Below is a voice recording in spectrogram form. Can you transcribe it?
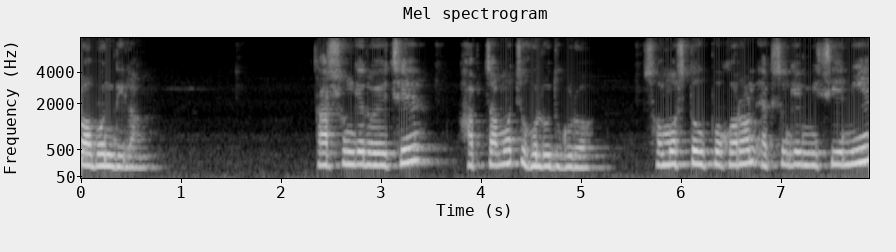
লবণ দিলাম। তার সঙ্গে রয়েছে হাফ চামচ হলুদ গুঁড়ো। সমস্ত উপকরণ একসঙ্গে মিশিয়ে নিয়ে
